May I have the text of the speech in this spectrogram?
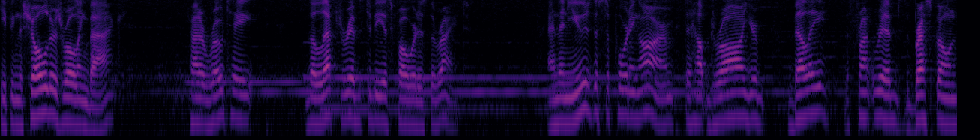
Keeping the shoulders rolling back, try to rotate the left ribs to be as forward as the right. And then use the supporting arm to help draw your belly, the front ribs, the breastbone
